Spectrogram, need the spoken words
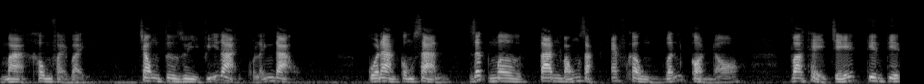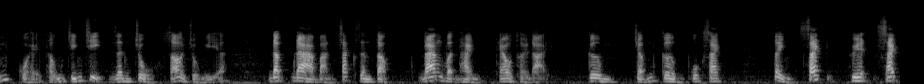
mà không phải vậy, trong tư duy vĩ đại của lãnh đạo của Đảng Cộng sản, giấc mơ tan bóng giặc F0 vẫn còn đó, và thể chế tiên tiến của hệ thống chính trị dân chủ xã hội chủ nghĩa đậm đà bản sắc dân tộc đang vận hành theo thời đại cơm chấm cơm quốc sách, tỉnh sách, huyện sách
